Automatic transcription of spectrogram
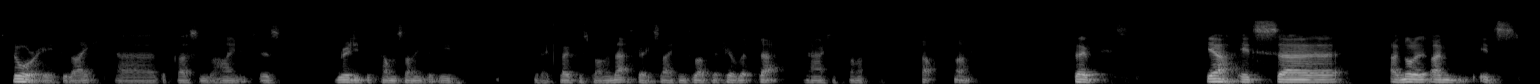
story, if you like, uh, the person behind it has really become something that we've you know, focused on, and that's very exciting as well. To feel that that narrative's gone up up front. So, yeah, it's. Uh, I'm not. A, I'm. It's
